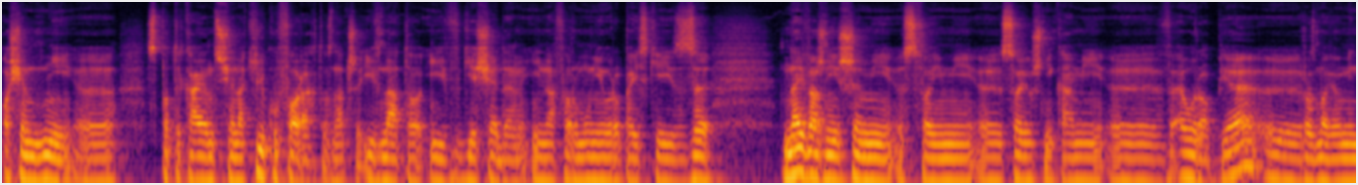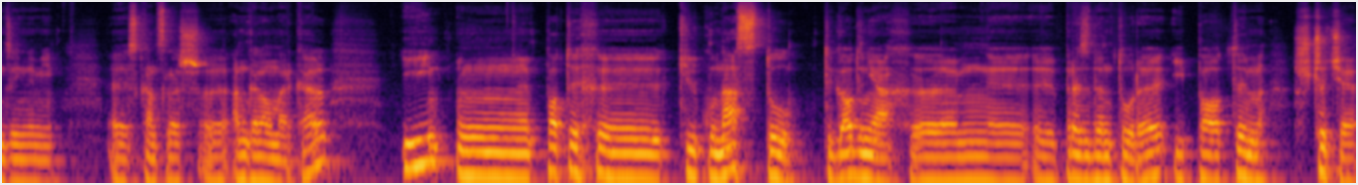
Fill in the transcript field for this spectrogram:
8 e, dni, e, spotykając się na kilku forach, to znaczy i w NATO, i w G7, i na forum Unii Europejskiej z najważniejszymi swoimi e, sojusznikami w Europie. Rozmawiał m.in. z kanclerz Angelą Merkel. I mm, po tych kilkunastu tygodniach y, y, prezydentury i po tym szczycie,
